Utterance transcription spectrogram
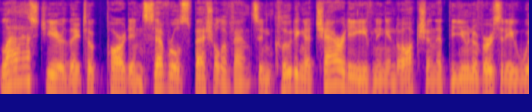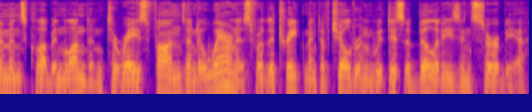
Last year they took part in several special events including a charity evening and auction at the University Women's Club in London to raise funds and awareness for the treatment of children with disabilities in Serbia.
